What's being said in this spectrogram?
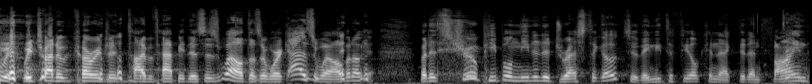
we, we try to encourage it in time of happiness as well. It doesn't work as well, but okay. But it's true. People need an address to go to. They need to feel connected and find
